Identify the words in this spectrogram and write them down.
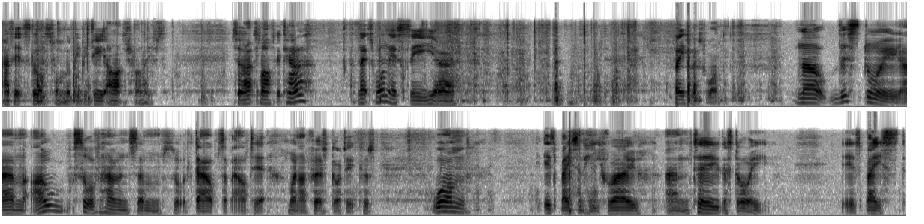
as it's lost from the BBC archives. So that's Macra Terror. Next one is the uh, Faceless one. Now, this story, um, I was sort of having some sort of doubts about it when I first got it, because one, it's based in Heathrow, and two, the story is based,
